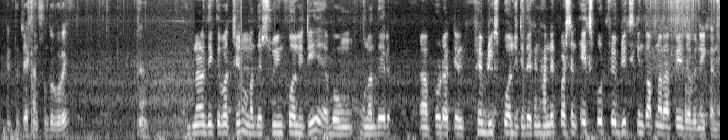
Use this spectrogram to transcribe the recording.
আপনি একটু দেখান সুন্দর করে। হ্যাঁ। আপনারা দেখতে পাচ্ছেন ওনাদের সুইং কোয়ালিটি এবং ওনাদের প্রোডাক্টের ফেব্রিক্স কোয়ালিটি দেখেন হান্ড্রেড পার্সেন্ট এক্সপোর্ট ফেব্রিক্স কিন্তু আপনারা পেয়ে যাবেন এখানে।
